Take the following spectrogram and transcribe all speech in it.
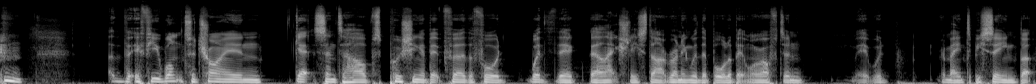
if you want to try and get centre halves pushing a bit further forward, whether they'll actually start running with the ball a bit more often, it would remain to be seen. But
